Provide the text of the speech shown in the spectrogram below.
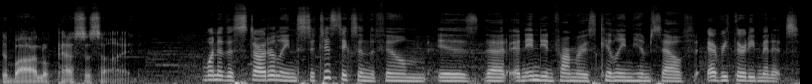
the bottle of pesticide. One of the startling statistics in the film is that an Indian farmer is killing himself every 30 minutes.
